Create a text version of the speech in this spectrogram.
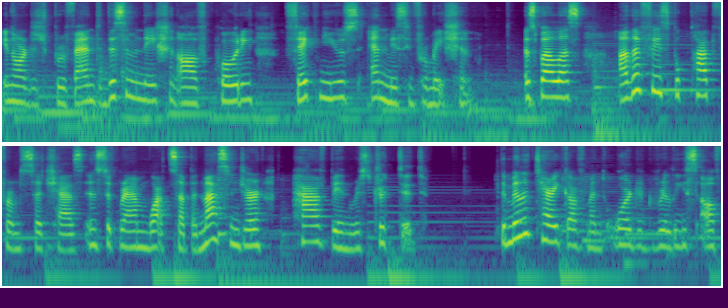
in order to prevent the dissemination of quoting fake news and misinformation, as well as other Facebook platforms such as Instagram, WhatsApp, and Messenger have been restricted. The military government ordered release of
